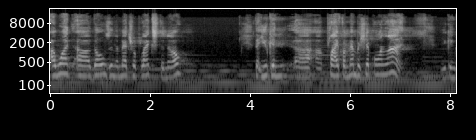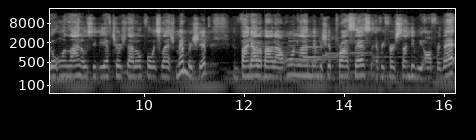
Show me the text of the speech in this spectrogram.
I want uh, those in the Metroplex to know that you can uh, apply for membership online. You can go online, ocbfchurch.org forward slash membership, and find out about our online membership process. Every first Sunday, we offer that,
